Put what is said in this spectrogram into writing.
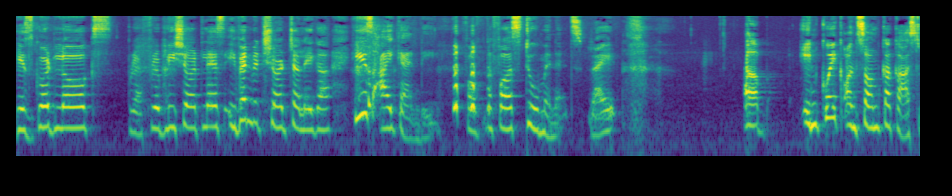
his good looks preferably shirtless even with shirt चलेगा। He is eye candy for the first two minutes right अब इनको एक ऑनसॉम का cast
